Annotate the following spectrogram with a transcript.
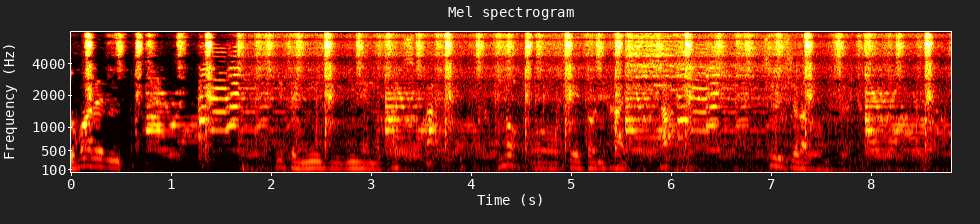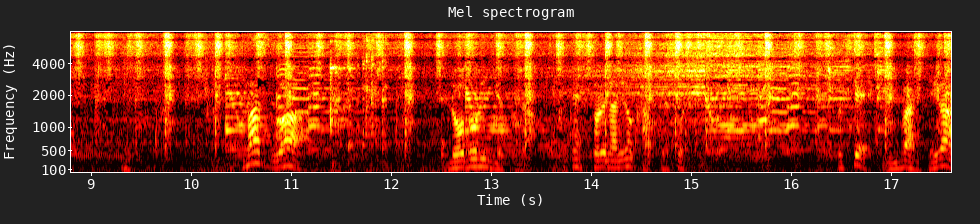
呼ばれる、2022年の勝ちパの系統に入った中日ドラゴンズ。まずは、ロドリゲスが、ね、それなりの活躍をしています。そして、2番手が、え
